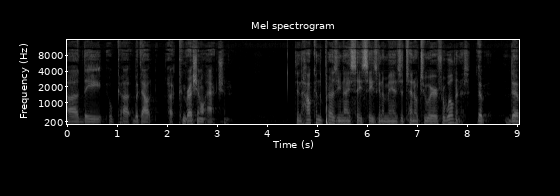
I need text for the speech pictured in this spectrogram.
uh, the, uh, without uh, congressional action. Then how can the President of the United States say he's going to manage the 1002 area for wilderness? The, the,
